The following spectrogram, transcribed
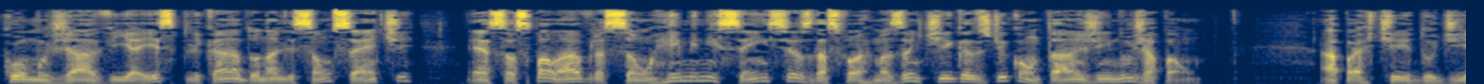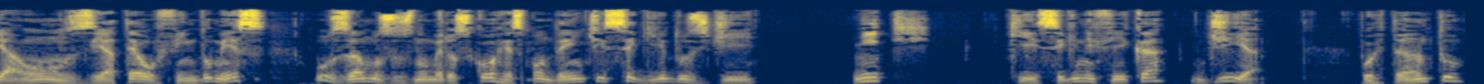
como já havia explicado na lição 7, essas palavras são reminiscências das formas antigas de contagem no Japão. A partir do dia 11 até o fim do mês, usamos os números correspondentes seguidos de Nichi, que significa dia. Portanto,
